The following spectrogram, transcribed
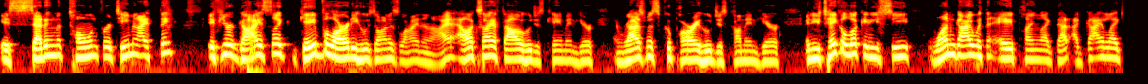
is setting the tone for a team. And I think if you're guys like Gabe Vilardi, who's on his line, and I, Alex Iafallo, who just came in here, and Rasmus Kupari, who just come in here, and you take a look and you see one guy with an A playing like that, a guy like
